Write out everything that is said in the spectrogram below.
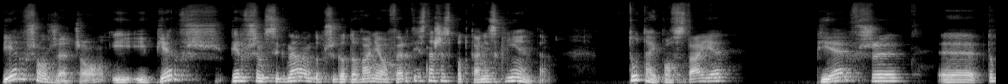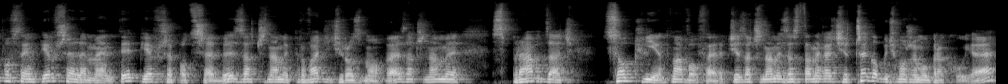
pierwszą rzeczą i, i pierwsz, pierwszym sygnałem do przygotowania oferty jest nasze spotkanie z klientem. Tutaj powstaje pierwszy, Y, tu powstają pierwsze elementy, pierwsze potrzeby, zaczynamy prowadzić rozmowę, zaczynamy sprawdzać, co klient ma w ofercie, zaczynamy zastanawiać się, czego być może mu brakuje.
